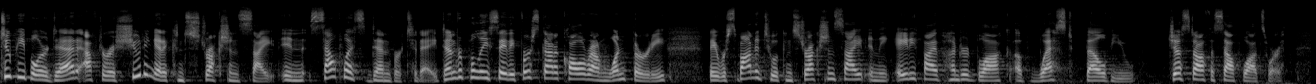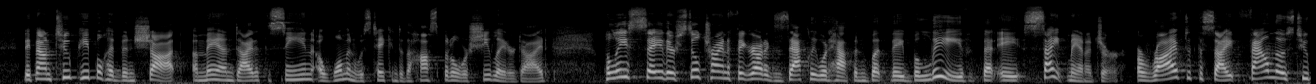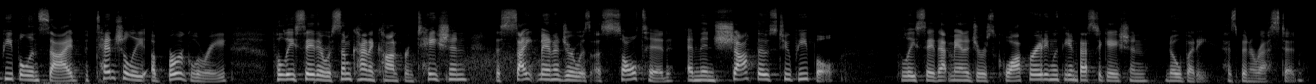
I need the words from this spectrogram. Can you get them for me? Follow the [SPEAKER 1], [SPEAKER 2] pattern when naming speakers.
[SPEAKER 1] Two people are dead after a shooting at a construction site in southwest Denver today. Denver police say they first got a call around 1:30. They responded to a construction site in the 8500 block of West Belleview, just off of South Wadsworth. They found two people had been shot. A man died at the scene. A woman was taken to the hospital where she later died. Police say they're still trying to figure out exactly what happened, but they believe that a site manager arrived at the site, found those two people inside, potentially a burglary. Police say there was some kind of confrontation. The site manager was assaulted and then shot those two people. Police say that manager is cooperating with the investigation. Nobody has been arrested.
